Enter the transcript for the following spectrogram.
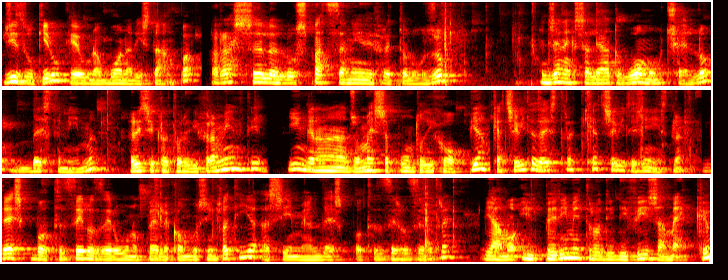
Jizukiru, che è una buona ristampa, Russell lo spazzaneve frettoloso, Genex alleato uomo uccello, best meme, riciclatore di frammenti, ingranaggio messo a punto di coppia, cacciavite destra, cacciavite sinistra, Deskbot 001 per le combo simpatia assieme al Deskbot 003. Abbiamo il perimetro di difesa Mac,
